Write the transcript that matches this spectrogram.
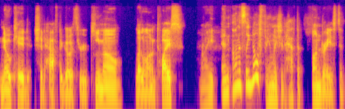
no kid should have to go through chemo, let alone twice. Right. And honestly, no family should have to fundraise to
